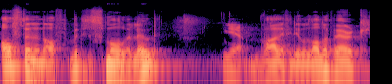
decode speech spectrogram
often enough, it's a smaller load. Yeah. While if you do a lot of work,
